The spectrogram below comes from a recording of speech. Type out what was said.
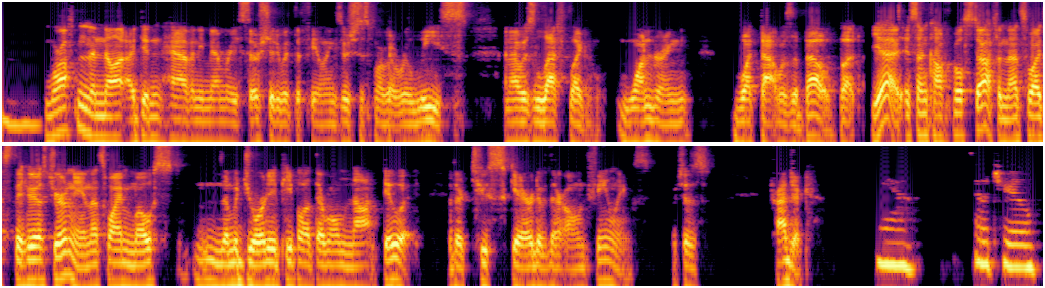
Mm-hmm. More often than not, I didn't have any memory associated with the feelings. It was just more of a release. And I was left like wondering what that was about. But yeah, it's uncomfortable stuff. And that's why it's the hero's journey. And that's why most, the majority of people out there will not do it. They're too scared of their own feelings, which is tragic. Yeah, so true.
